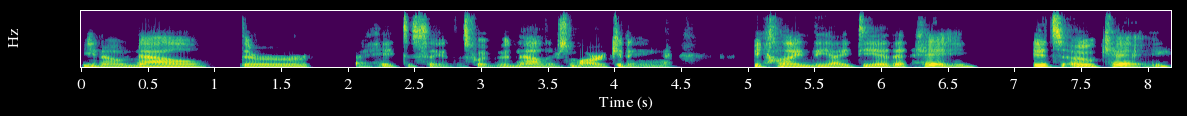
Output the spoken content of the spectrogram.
You know, now there, I hate to say it this way, but now there's marketing behind the idea that, hey, it's okay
